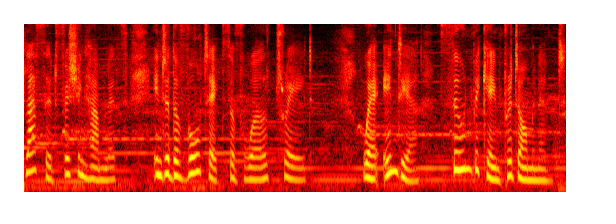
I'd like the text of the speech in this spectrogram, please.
placid fishing hamlets into the vortex of world trade, where India soon became predominant.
